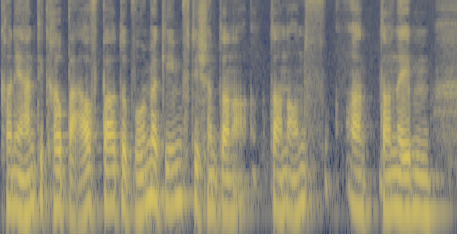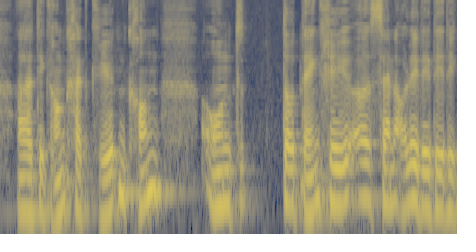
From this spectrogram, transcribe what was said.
keine Antikörper aufbaut, obwohl man geimpft ist und dann, dann, dann eben äh, die Krankheit kriegen kann. Und da denke ich, äh, sind alle, die die, die,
